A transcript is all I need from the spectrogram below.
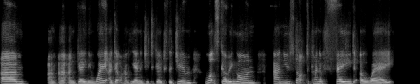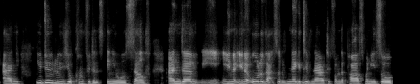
Um, I'm, I'm gaining weight. I don't have the energy to go to the gym. What's going on? And you start to kind of fade away, and you do lose your confidence in yourself. And um, you, you know, you know, all of that sort of negative narrative from the past when you saw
